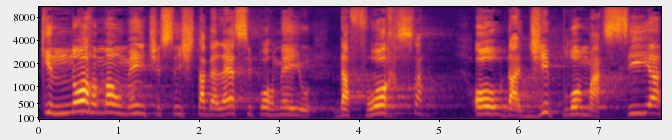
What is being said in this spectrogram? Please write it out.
que normalmente se estabelece por meio da força, ou da diplomacia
